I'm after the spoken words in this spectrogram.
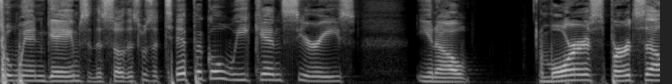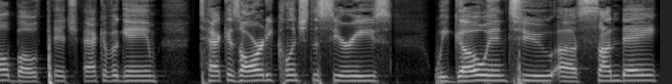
to win games. And this, so this was a typical weekend series, you know, Morris, Birdsell both pitch heck of a game. Tech has already clinched the series. We go into uh, Sunday,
